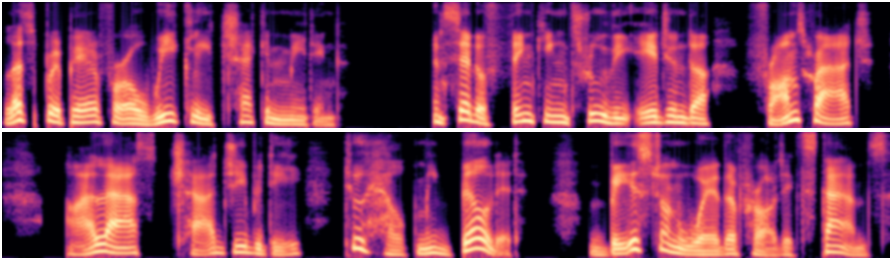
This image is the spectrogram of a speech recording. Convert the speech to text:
let's prepare for a weekly check-in meeting. Instead of thinking through the agenda from scratch, I'll ask ChatGPT to help me build it based on where the project stands.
